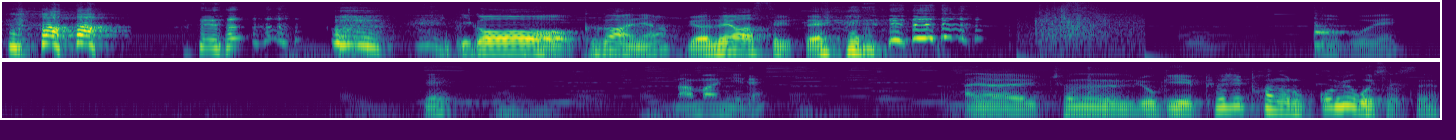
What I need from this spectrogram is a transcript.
이거 그거 아니야? 면회 왔을 때. 나만 이래? 아니야 저는 여기 표지판으로 꾸미고 있었어요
